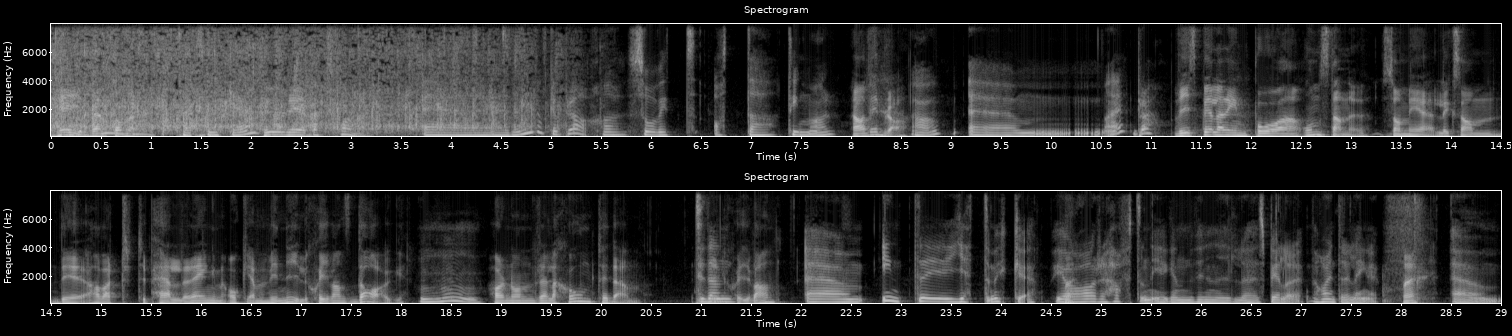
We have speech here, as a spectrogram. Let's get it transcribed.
Hej, välkommen! Tack så mycket. Hur är dagsformen? Eh, den är ganska bra. Har sovit åtta timmar. Ja, det är bra. Ja. Ehm, nej, bra. Vi spelar in på onsdag nu som är liksom, det har varit typ hällregn och även vinylskivans dag. Har du någon relation till den. Till den- vinylskivan? Ehm, inte jättemycket. Jag Nej. har haft en egen vinylspelare. Jag har inte det längre. Ehm,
